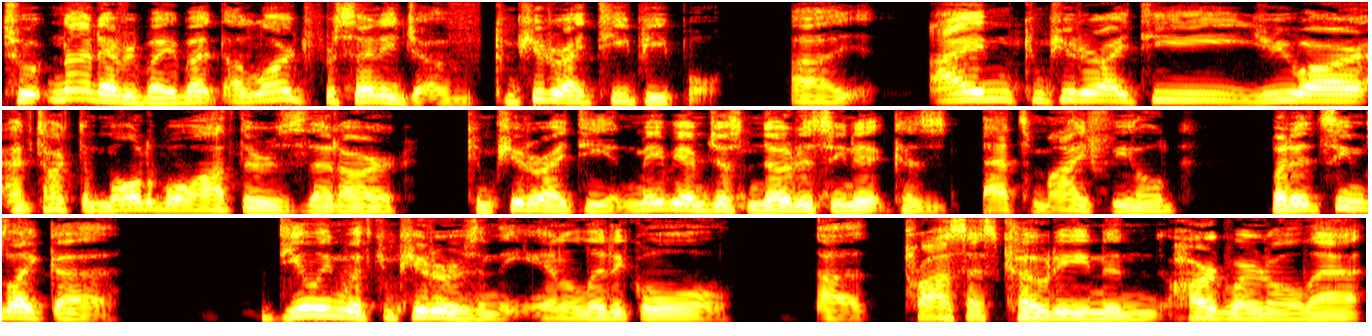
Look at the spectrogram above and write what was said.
to not everybody, but a large percentage of computer IT people. Uh, I'm computer IT. You are. I've talked to multiple authors that are computer IT, and maybe I'm just noticing it because that's my field. But it seems like uh, dealing with computers and the analytical uh, process coding and hardware and all that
